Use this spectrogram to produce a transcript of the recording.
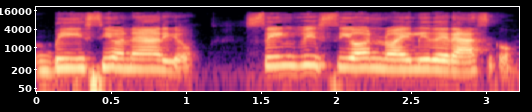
visionario. Sin visión no hay liderazgo.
